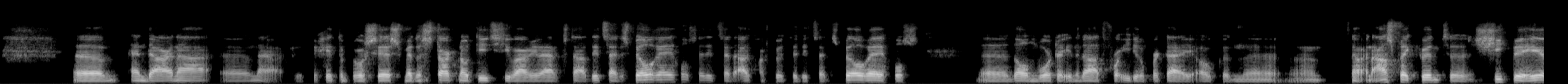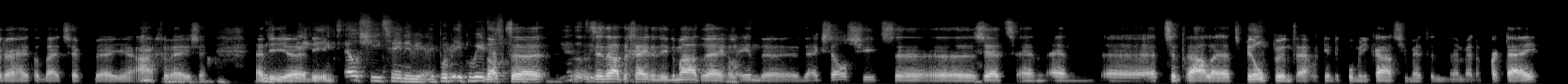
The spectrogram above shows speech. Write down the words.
Ehm, en daarna uh, nou, begint een proces met een startnotitie waarin eigenlijk staat: dit zijn de spelregels, hè, dit zijn de uitgangspunten, dit zijn de spelregels. Uh, dan wordt er inderdaad voor iedere partij ook een, uh, nou, een aanspreekpunt, een eh, sheetbeheerder heet dat bij het CPB uh, aangewezen. En die, uh, die Excel-sheets heen en weer. Ik probeer, ik probeer dat, dat, dat is inderdaad degene die de maatregelen in de, de Excel-sheets zet en, en het centrale, het speelpunt eigenlijk in de communicatie met een, met een partij.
